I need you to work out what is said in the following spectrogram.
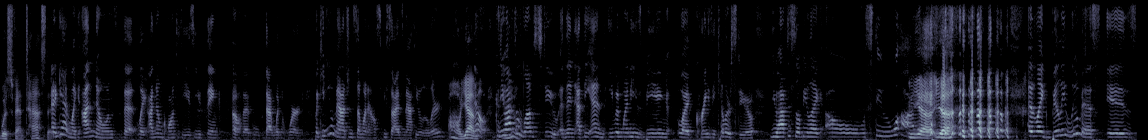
was fantastic Again, like unknowns that like unknown quantities. You'd think oh, that that wouldn't work. But can you imagine someone else besides Matthew Lillard? Oh yeah. No, because you have to love Stu, and then at the end, even when he's being like crazy killer Stu, you have to still be like, "Oh, Stu, why?" Yeah, yeah. and like Billy Loomis is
